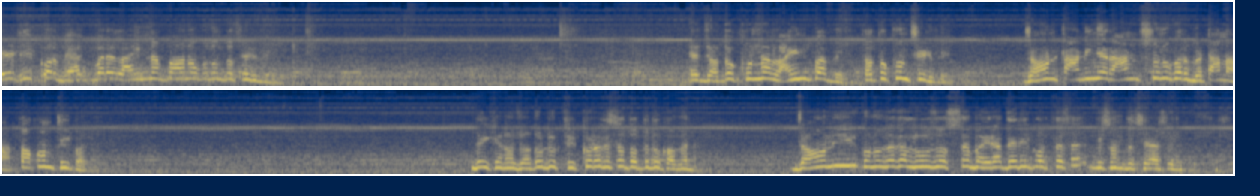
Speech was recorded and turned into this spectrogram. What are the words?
এটা ঠিক করবে, একবারে লাইন না পাওয়ানো পর্যন্ত ছেড়বে। এ যতক্ষণ না লাইন পাবে, ততক্ষণ ছিড়বে। যখন টার্নিং এ রান শুরু করবে টানা, তখন ঠিক হবে। দেখেন ও যতটুকু ঠিক করে দিচ্ছে ততটুকু হবে না। যখনই কোনো জায়গায় লুজ হচ্ছে বাইরা দেরি করতেছে পিছন তো ছেঁড়া শুরু করতেছে।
